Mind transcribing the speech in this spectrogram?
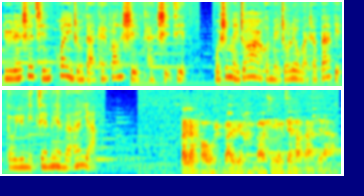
旅人社群换一种打开方式看世界，我是每周二和每周六晚上八点都与你见面的安雅。大家好，我是白宇，很高兴又见到大家。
